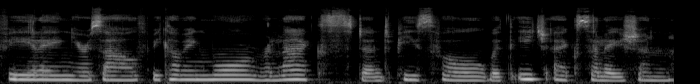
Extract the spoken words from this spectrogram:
Feeling yourself becoming more relaxed and peaceful with each exhalation.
